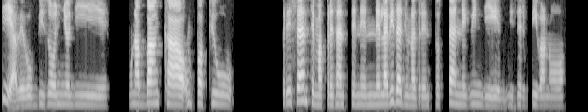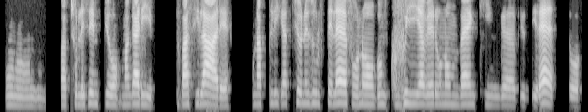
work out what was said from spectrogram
Sì, avevo bisogno di una banca un po' più presente, ma presente ne nella vita di una trentottenne, quindi mi servivano un faccio l'esempio magari basilare, un'applicazione sul telefono con cui avere un home banking più diretto,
